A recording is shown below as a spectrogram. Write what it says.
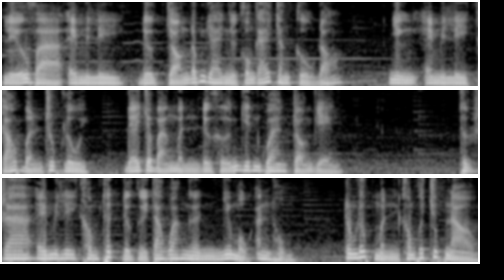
Liễu và Emily được chọn đóng vai người con gái chăn cừu đó, Nhưng Emily cáo bệnh rút lui. Để cho bạn mình được hưởng vinh quang trọn vẹn. Thực ra, Emily không thích được người ta quan nghênh như một anh hùng. Trong lúc mình không có chút nào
